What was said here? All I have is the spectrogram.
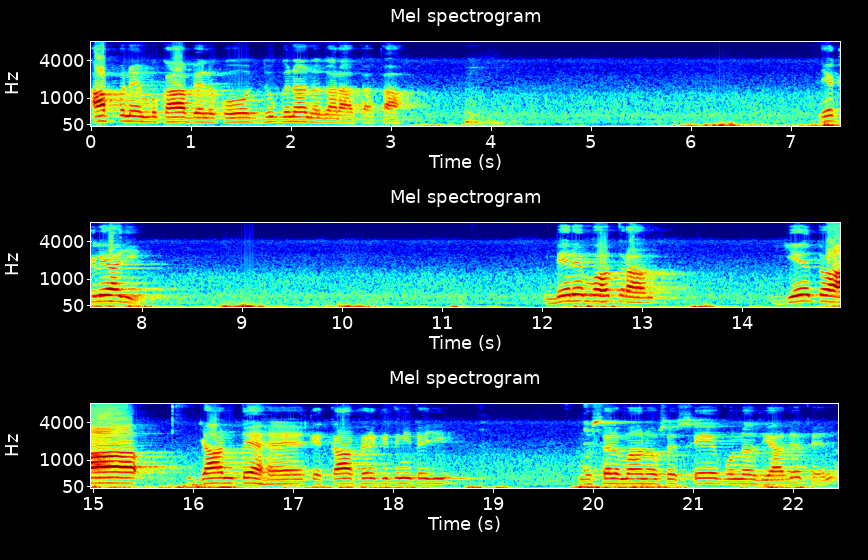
اپنے مقابل کو دگنا نظر آتا تھا۔ دیکھ لیا جی۔ میرے محترم، یہ تو آپ جانتے ہیں کہ کافر کتنی تھے جی؟ مسلمانوں سے سے گنا زیادہ تھے نا۔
